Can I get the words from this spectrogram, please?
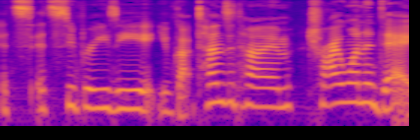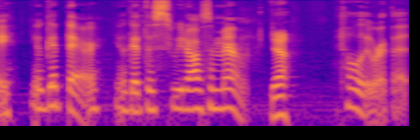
It's it's super easy. You've got tons of time. Try one a day. You'll get there. You'll get this sweet awesome mount. Yeah. Totally worth it.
